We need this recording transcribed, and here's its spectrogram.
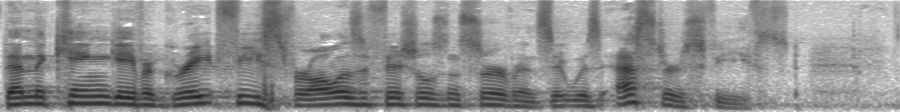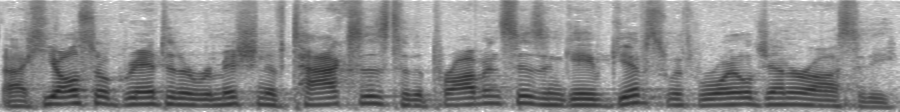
Then the king gave a great feast for all his officials and servants. It was Esther's feast. Uh, he also granted a remission of taxes to the provinces and gave gifts with royal generosity.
